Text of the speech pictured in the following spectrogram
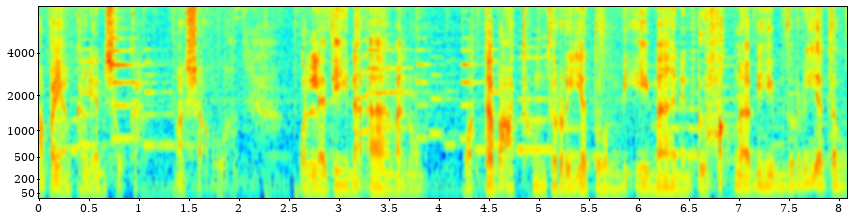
Apa yang kalian suka. Masya Allah. Walladzina amanu wattaba'athum dhurriyyatuhum biimanin alhaqna bihim dhurriyyatahum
